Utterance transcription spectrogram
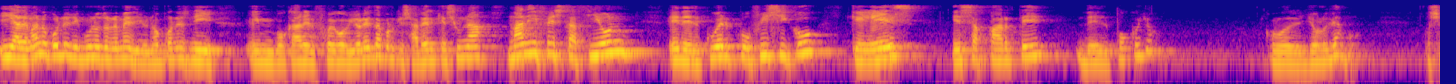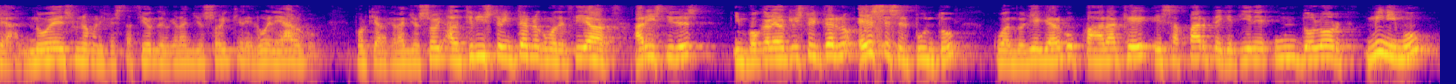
Y además no pones ningún otro remedio, no pones ni invocar el fuego violeta porque saber que es una manifestación en el cuerpo físico que es esa parte del poco yo, como yo lo llamo. O sea, no es una manifestación del gran yo soy que le duele algo, porque al gran yo soy, al Cristo interno, como decía Aristides, invócale al Cristo interno, ese es el punto cuando llegue algo para que esa parte que tiene un dolor mínimo,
